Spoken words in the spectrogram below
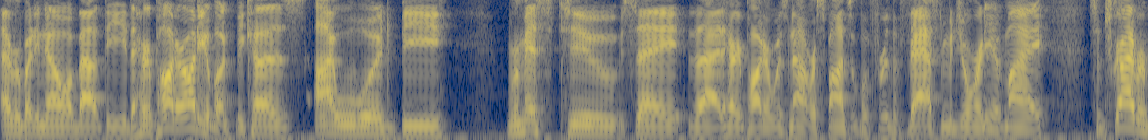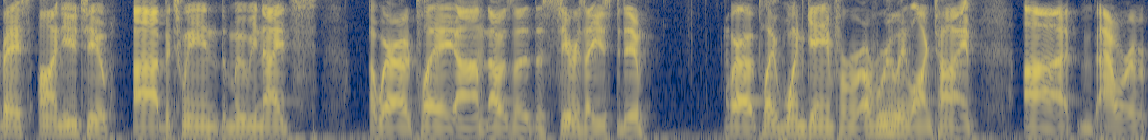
everybody know about the, the Harry Potter audiobook because I would be remiss to say that Harry Potter was not responsible for the vast majority of my subscriber base on YouTube. Uh, between the movie nights uh, where I would play, um, that was a, the series I used to do, where I would play one game for a really long time, uh, hour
